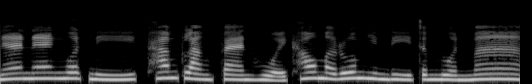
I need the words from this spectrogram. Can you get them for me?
แน่แน่งวดนี้ ท่ามกลางแฟนหวยเข้ามาร่วมยินดีจำนวนมาก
